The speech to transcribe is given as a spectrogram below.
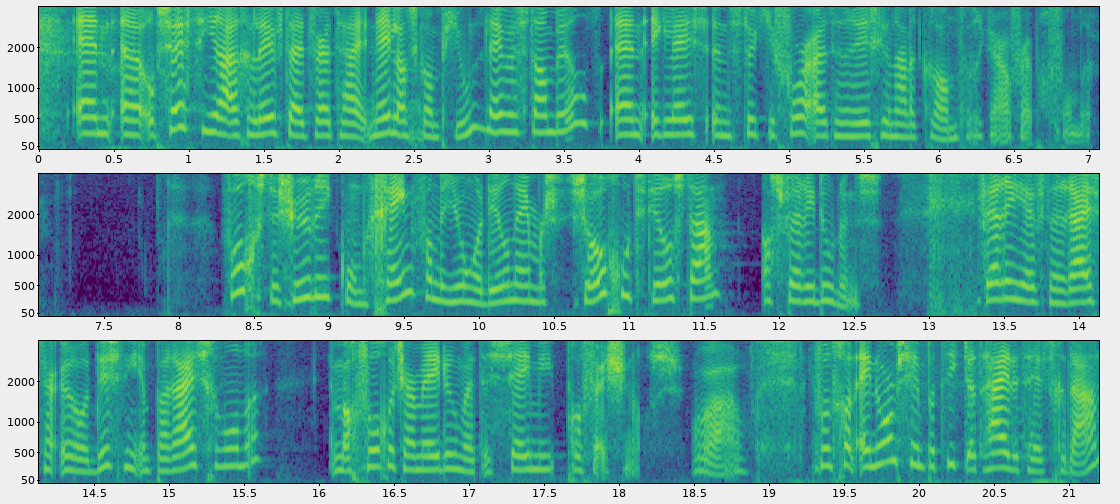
en eh, op 16-jarige leeftijd werd hij Nederlands kampioen levensstandbeeld. En ik lees een stukje voor uit een regionale krant dat ik daarover heb gevonden. Volgens de jury kon geen van de jonge deelnemers zo goed stilstaan als Ferry Doedens. Ferry heeft een reis naar Euro Disney in Parijs gewonnen en mag volgend jaar meedoen met de semi-professionals. Wauw. Ik vond het gewoon enorm sympathiek dat hij dit heeft gedaan.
